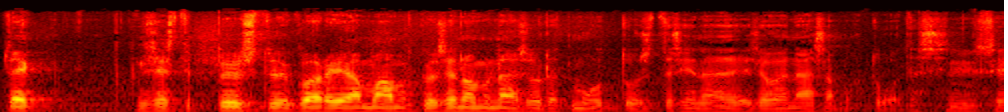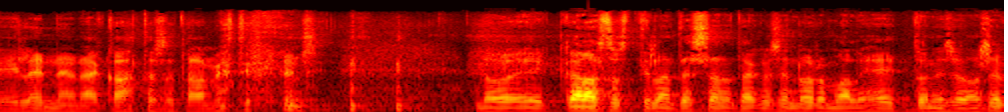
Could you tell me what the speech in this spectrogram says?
teknisesti pystyy korjaamaan, mutta kyllä sen ominaisuudet muuttuu sitten siinä, ei se ole enää sama tuote. Niin, se ei lennä enää 200 metriä. No kalastustilanteessa sanotaanko se normaali heitto, niin se on se 15-30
